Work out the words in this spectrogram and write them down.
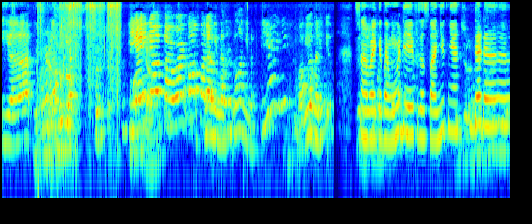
Iya. Iya ini OTW kok Nggak nginep, lu nggak nginep. Iya ini. Oh iya balik yuk. Sampai ketemu di episode selanjutnya. Dadah.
